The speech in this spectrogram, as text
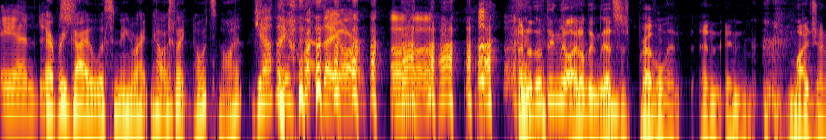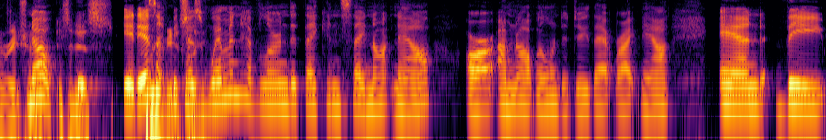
and Every guy listening right now is like, no, it's not. yeah, they are. They are. Uh-huh. Another thing, though, I don't think that's as prevalent in, in my generation No, as it is. It isn't previously. because women have learned that they can say not now or I'm not willing to do that right now. And the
